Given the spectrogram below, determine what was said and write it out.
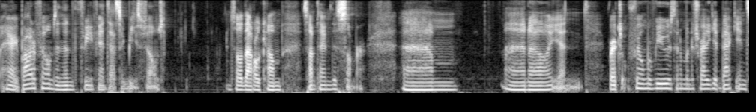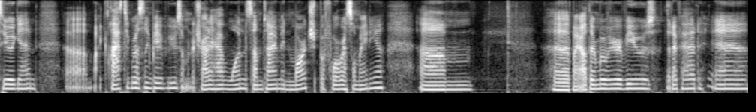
Harry Potter films and then the three Fantastic Beasts films. So that'll come sometime this summer. Um, and uh, yeah, and retro film reviews that I'm going to try to get back into again. Uh, my classic wrestling pay per views, I'm going to try to have one sometime in March before WrestleMania. Um, uh, my other movie reviews that I've had uh,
